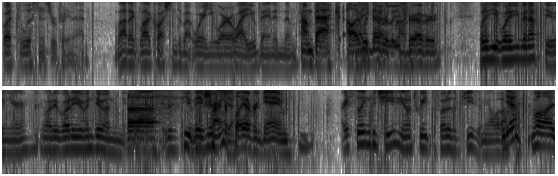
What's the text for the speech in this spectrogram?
but the listeners were pretty mad. A lot of lot of questions about where you were, or why you abandoned them. I'm back. I Why would you never cut leave run? forever. What have you What have you been up to in your What have, What have you been doing? Uh, They've missed trying to play every game. Are you still eating the cheese? You don't tweet the photos of cheese at me all that often. Yeah. Well, I,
